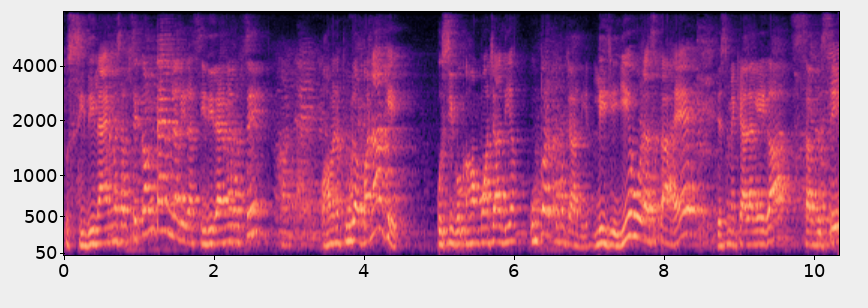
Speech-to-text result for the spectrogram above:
तो सीधी लाइन में सबसे कम टाइम लगेगा। सीधी लाइन में सबसे कम। और हमने पूरा बना के उसी को कहाँ पहुँचा दिया? ऊपर पहुँचा दिया। लीजिए, ये वो रास्ता है जिसमें क्या लगेगा? सबसे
